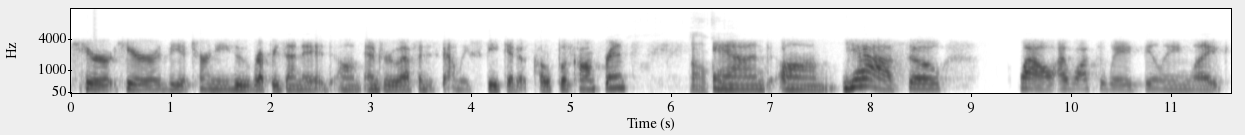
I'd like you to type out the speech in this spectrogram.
hear hear the attorney who represented um, Andrew F. and his family speak at a COPAA conference. Oh, cool. And um, yeah, so wow, I walked away feeling like,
